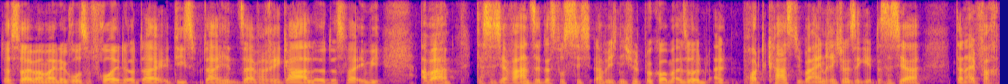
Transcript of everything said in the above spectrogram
Das war immer meine große Freude. Und da, dies, da hinten sind einfach Regale. Das war irgendwie. Aber das ist ja Wahnsinn. Das wusste ich, habe ich nicht mitbekommen. Also ein Podcast über Einrichtungen, das ist ja dann einfach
